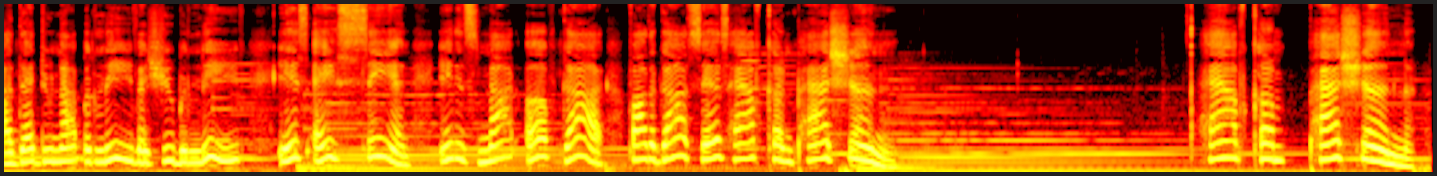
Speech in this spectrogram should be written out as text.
or that do not believe as you believe, is a sin. It is not of God. Father God says, have compassion. Have compassion passion.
